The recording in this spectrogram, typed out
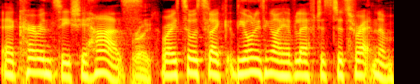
uh, currency she has. Right. Right. So it's like the only thing I have left is to threaten him.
